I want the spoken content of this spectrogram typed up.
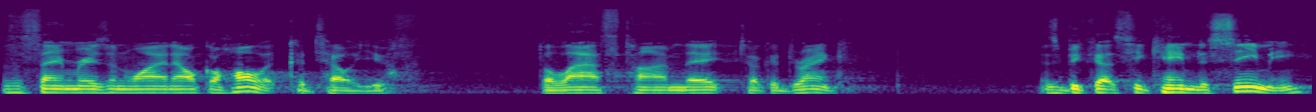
is the same reason why an alcoholic could tell you the last time they took a drink, is because he came to see me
